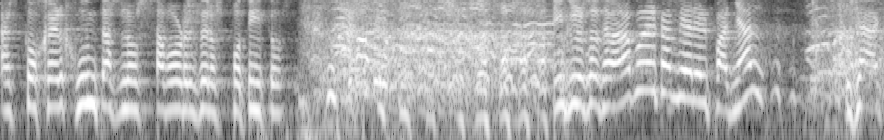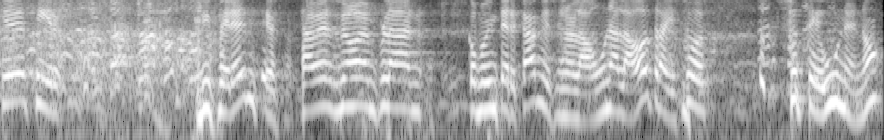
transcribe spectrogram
a escoger juntas los sabores de los potitos. Incluso se van a poder cambiar el pañal. O sea, quiero decir, diferentes, ¿sabes? No en plan como intercambio, sino la una a la otra. Y eso, es- eso te une, ¿no?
